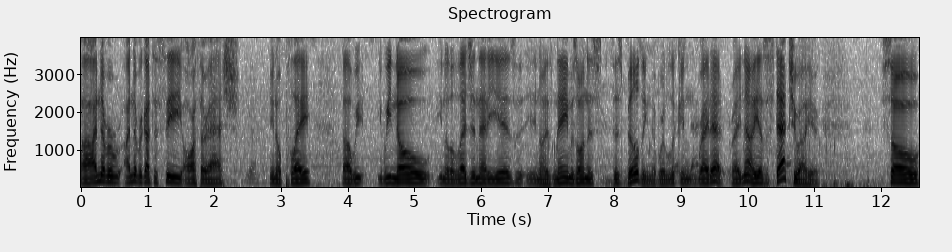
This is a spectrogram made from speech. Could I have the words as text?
Uh, I never, I never got to see Arthur Ashe, yeah. you know, play. Uh, we we know you know the legend that he is. You know his name is on this this building that we're looking right at right now. He has a statue out here. So,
